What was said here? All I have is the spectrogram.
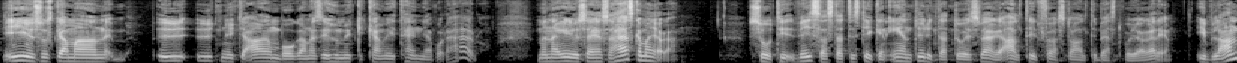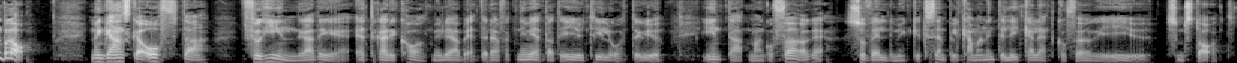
I EU så ska man utnyttja armbågarna och se hur mycket kan vi tänja på det här då. Men när EU säger så här ska man göra, så visar statistiken entydigt att då är Sverige alltid först och alltid bäst på att göra det. Ibland bra, men ganska ofta förhindrar det ett radikalt miljöarbete därför att ni vet att EU tillåter ju inte att man går före så väldigt mycket. Till exempel kan man inte lika lätt gå före i EU som stat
